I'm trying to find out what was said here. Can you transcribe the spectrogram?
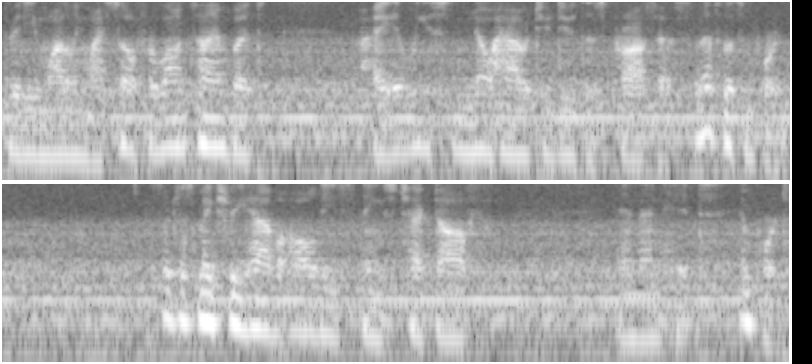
3D modeling myself for a long time, but I at least know how to do this process. So that's what's important. So just make sure you have all these things checked off and then hit import.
